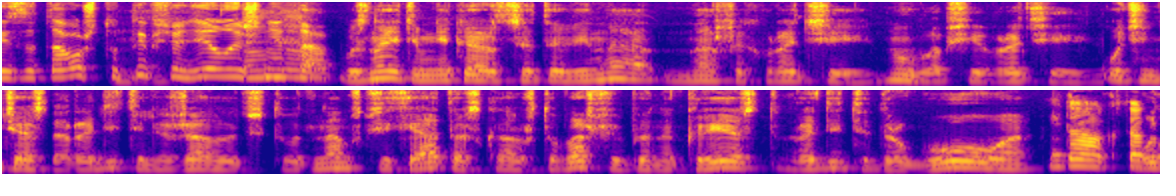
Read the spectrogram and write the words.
из-за того, что ты все делаешь не так. Вы знаете, мне кажется, это вина наших врачей, ну, вообще врачей. Очень часто родители жалуются, что вот нам психиатр сказал, что ваш ребенок крест, родите другого. Да, такое,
